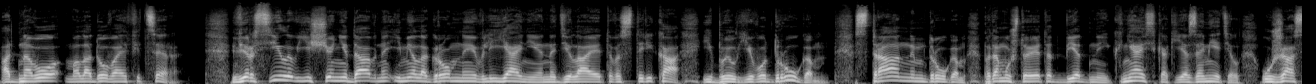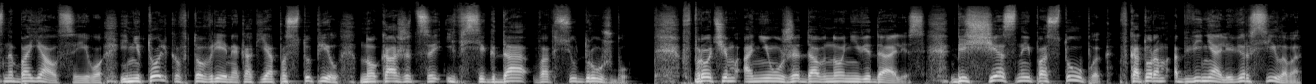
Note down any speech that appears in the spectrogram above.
одного молодого офицера. Версилов еще недавно имел огромное влияние на дела этого старика и был его другом, странным другом, потому что этот бедный князь, как я заметил, ужасно боялся его, и не только в то время, как я поступил, но, кажется, и всегда во всю дружбу. Впрочем, они уже давно не видались. Бесчестный поступок, в котором обвиняли Версилова,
